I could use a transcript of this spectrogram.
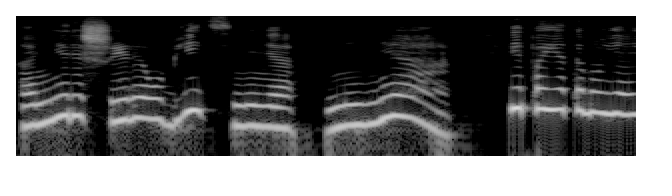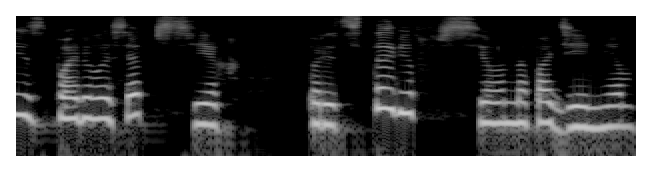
Они решили убить меня, меня, и поэтому я избавилась от всех, представив все нападением.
